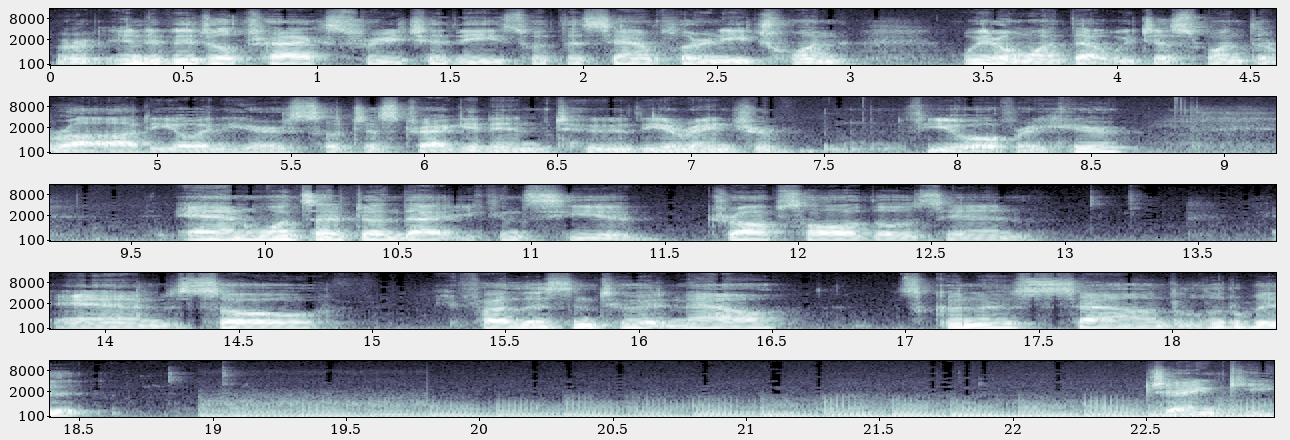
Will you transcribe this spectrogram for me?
or individual tracks for each of these with the sampler in each one. We don't want that we just want the raw audio in here so just drag it into the arranger view over here. And once I've done that you can see it drops all of those in. And so if I listen to it now it's to sound a little bit janky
